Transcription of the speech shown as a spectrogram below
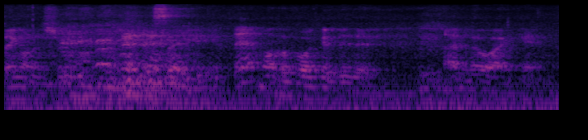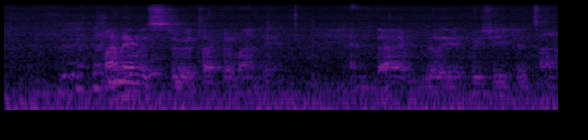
thing on his shoulder. and say, if that motherfucker did it, I know I can. My name is Stuart Tucker Lundy, and I really appreciate your time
